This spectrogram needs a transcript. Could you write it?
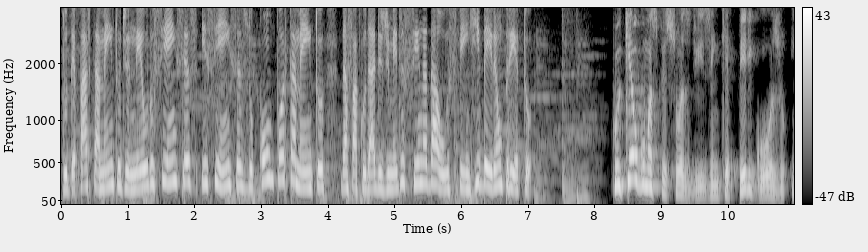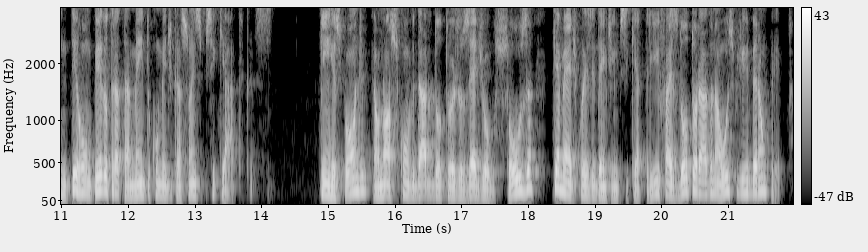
do Departamento de Neurociências e Ciências do Comportamento da Faculdade de Medicina da USP em Ribeirão Preto. Por que algumas pessoas dizem que é perigoso interromper o tratamento com medicações psiquiátricas? Quem responde é o nosso convidado Dr. José Diogo Souza, que é médico residente em psiquiatria e faz doutorado na USP de Ribeirão Preto.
